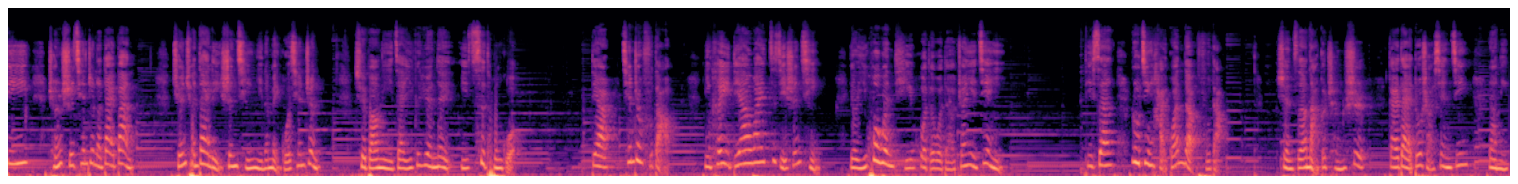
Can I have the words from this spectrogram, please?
第一，诚实签证的代办，全权代理申请你的美国签证，确保你在一个月内一次通过；第二，签证辅导，你可以 DIY 自己申请，有疑惑问题获得我的专业建议；第三，入境海关的辅导，选择哪个城市，该带多少现金，让你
